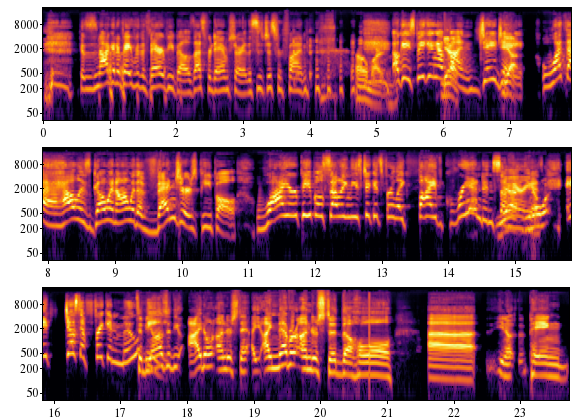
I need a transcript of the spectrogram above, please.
because it's not going to pay for the therapy bills. That's for damn sure. This is just for fun. Oh, Martin. Okay, speaking of fun, JJ, Yeah. what the hell is going on with Avengers people? Why are people selling these tickets for like five grand in some yeah, areas? you know? It's just a freaking movie. To be honest with you, I don't understand. I, I never understood the whole, uh, you know, paying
